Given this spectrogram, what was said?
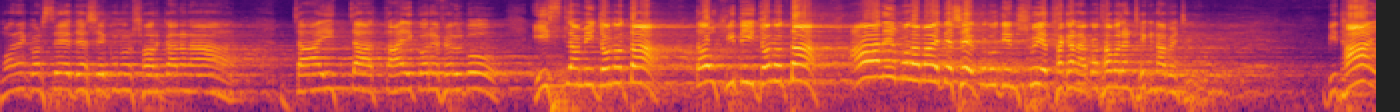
মনে করছে দেশে কোনো সরকার না। যা ইচ্ছা তাই করে ফেলব। ইসলামী জনতা তাও খিদি জনতা আলে মোলামায় দেশে কোনোদিন শুয়ে থাকে না। কথা বলেন ঠিক না বেঠি। বিধায়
